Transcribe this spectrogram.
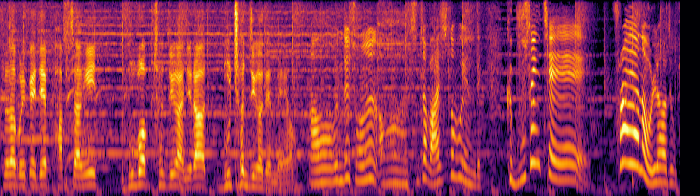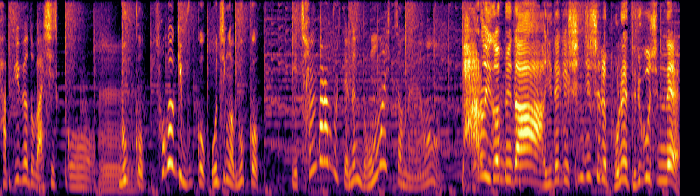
그러다 보니까 이제 밥상이 무법천지가 아니라 무천지가 됐네요. 아 근데 저는 아 진짜 맛있어 보이는데 그 무생채 프라이 하나 올려가지고 밥 비벼도 맛있고 음. 묵국 소고기 묵국 오징어 묵국 이 찬바람 불 때는 너무 맛있잖아요. 바로 이겁니다. 이 댁에 신지 씨를 보내드리고 싶네.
